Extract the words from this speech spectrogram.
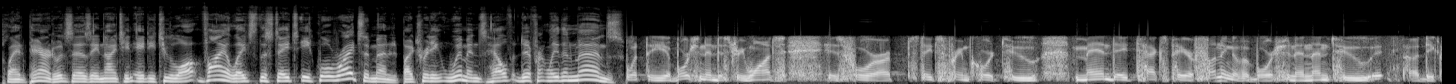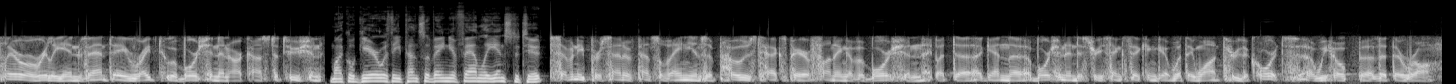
Planned Parenthood says a 1982 law violates the state's Equal Rights Amendment by treating women's health differently than men's. What the abortion industry wants is for our state Supreme Court to mandate taxpayer funding of abortion and then to uh, declare or really invent a right to abortion in our Constitution. Michael Geer with the Pennsylvania Family Institute. 70% of Pennsylvanians oppose taxpayer funding of abortion, but uh, again, the abortion industry thinks they can get what they want through the courts. Uh, we hope uh, that they're wrong.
